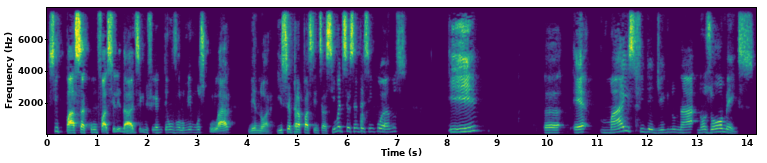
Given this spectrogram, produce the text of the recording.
Se passa com facilidade, significa que tem um volume muscular menor. Isso é para pacientes acima de 65 anos e uh, é mais fidedigno na, nos homens.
